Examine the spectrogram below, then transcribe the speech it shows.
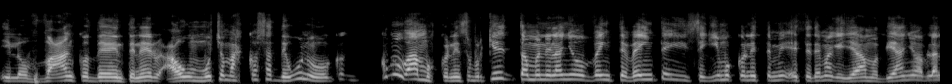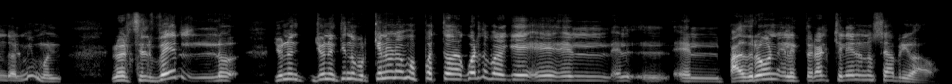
y los bancos deben tener aún mucho más cosas de uno. ¿Cómo vamos con eso? ¿Por qué estamos en el año 2020 y seguimos con este, este tema que llevamos 10 años hablando del mismo? lo del CERVEL, yo, no, yo no entiendo por qué no nos hemos puesto de acuerdo para que eh, el, el, el padrón electoral chileno no sea privado.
